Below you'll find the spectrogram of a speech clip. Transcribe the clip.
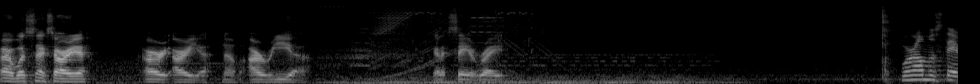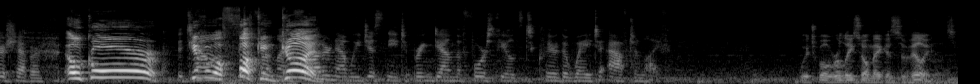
Alright, what's next, Arya? Ar Arya. No, Arya. Gotta say it right. We're almost there, Shepard. Elcor! The Give him a fucking gun! fodder, Now we just need to bring down the force fields to clear the way to afterlife. Which will release Omega civilians.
